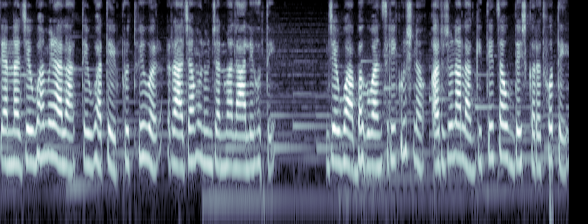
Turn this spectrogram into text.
त्यांना जेव्हा मिळाला तेव्हा ते पृथ्वीवर राजा म्हणून जन्माला आले होते. जेव्हा भगवान श्रीकृष्ण अर्जुनाला गीतेचा उपदेश करत होते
